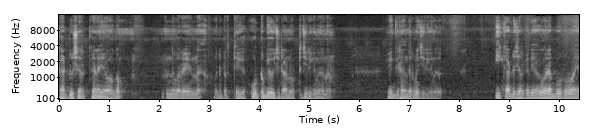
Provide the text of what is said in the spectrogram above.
കടുശർക്കര യോഗം എന്ന് പറയുന്ന ഒരു പ്രത്യേക കൂട്ടുപയോഗിച്ചിട്ടാണ് ഒട്ടിച്ചിരിക്കുന്നതെന്നാണ് വിഗ്രഹം നിർമ്മിച്ചിരിക്കുന്നത്. ഈ കടുശർക്കര യോഗം ഒരു അപൂർവമായ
